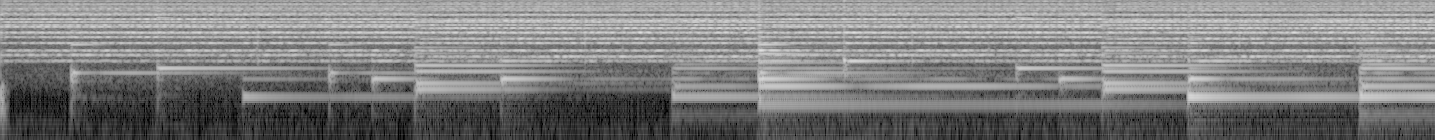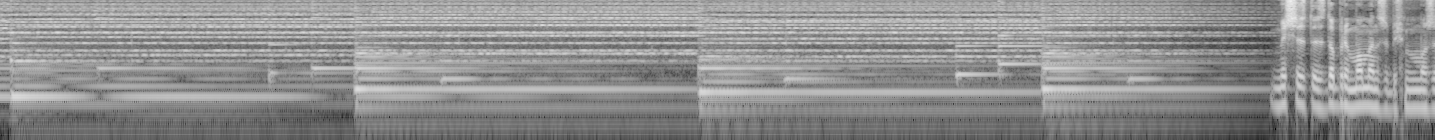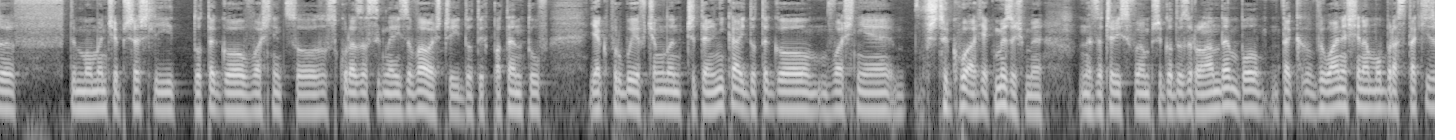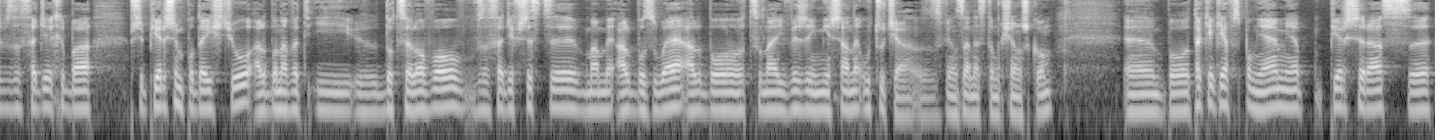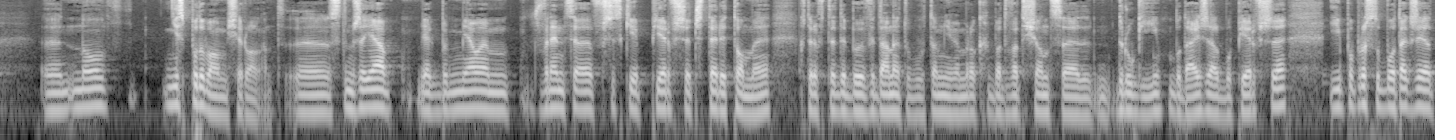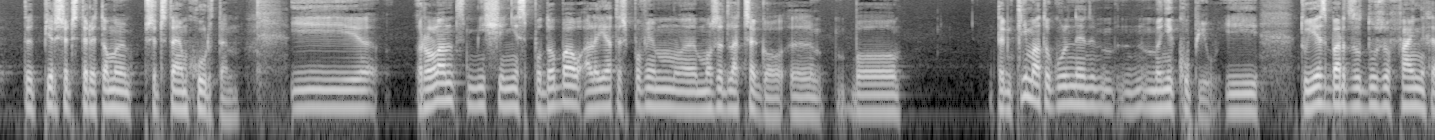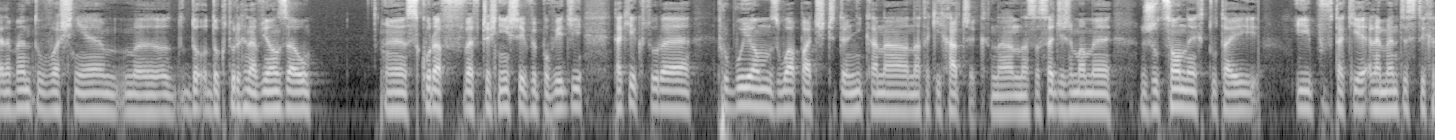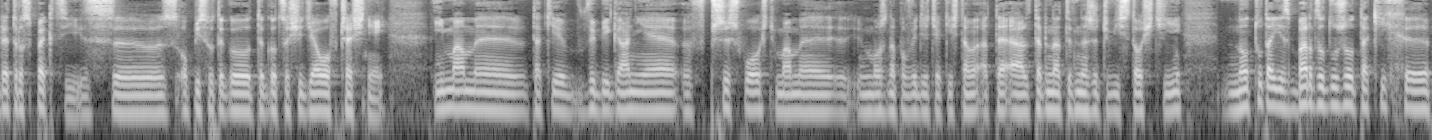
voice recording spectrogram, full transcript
Myślę, że to jest dobry moment, żebyśmy może w tym momencie przeszli do tego właśnie, co Skóra zasygnalizowałeś, czyli do tych patentów, jak próbuje wciągnąć czytelnika i do tego właśnie w szczegółach, jak my żeśmy zaczęli swoją przygodę z Rolandem, bo tak wyłania się nam obraz taki, że w zasadzie chyba przy pierwszym podejściu, albo nawet i docelowo, w zasadzie wszyscy mamy albo złe, albo co najwyżej mieszane uczucia związane z tą książką. E, bo tak jak ja wspomniałem, ja pierwszy raz e, no, nie spodobał mi się Roland. E, z tym, że ja jakby miałem w ręce wszystkie pierwsze cztery tomy, które wtedy były wydane, to był tam, nie wiem, rok chyba 2002 bodajże, albo pierwszy i po prostu było tak, że ja te pierwsze cztery tomy przeczytałem hurtem. I Roland mi się nie spodobał, ale ja też powiem e, może dlaczego, bo ten klimat ogólny mnie kupił. I tu jest bardzo dużo fajnych elementów właśnie, do, do których nawiązał e, Skóra we wcześniejszej wypowiedzi, takie, które próbują złapać czytelnika na, na taki haczyk, na, na zasadzie, że mamy rzuconych tutaj i takie elementy z tych retrospekcji, z, z opisu tego, tego, co się działo wcześniej. I mamy takie wybieganie w przyszłość, mamy, można powiedzieć, jakieś tam te alternatywne rzeczywistości. No tutaj jest bardzo dużo takich, y,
